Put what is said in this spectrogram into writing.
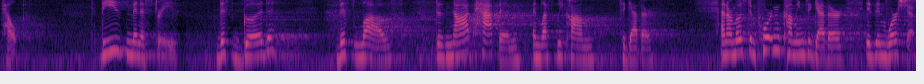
help. These ministries, this good, this love, does not happen unless we come together. And our most important coming together is in worship.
